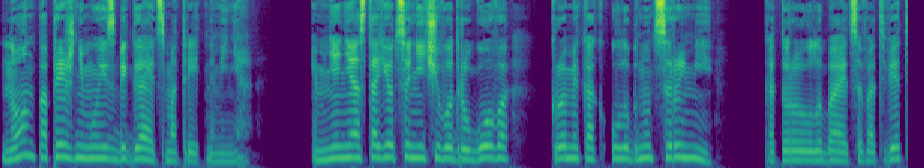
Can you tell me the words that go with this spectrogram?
Но он по-прежнему избегает смотреть на меня. И мне не остается ничего другого, кроме как улыбнуться Реми, которая улыбается в ответ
